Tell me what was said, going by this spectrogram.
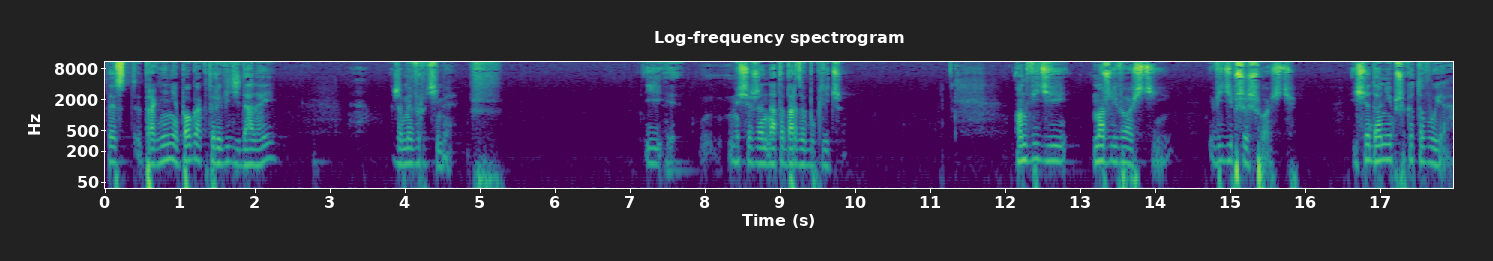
To jest pragnienie Boga, który widzi dalej, że my wrócimy. I myślę, że na to bardzo Bóg liczy. On widzi możliwości, widzi przyszłość i się do niej przygotowuje.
